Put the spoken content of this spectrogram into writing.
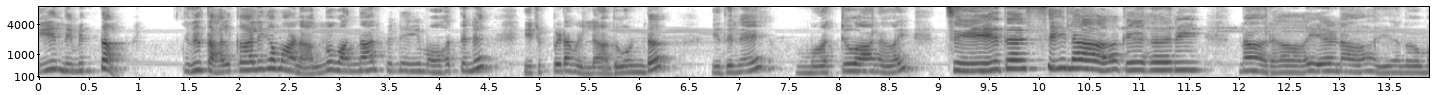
ഈ നിമിത്തം. ഇത് താൽക്കാലികമാണ്. അങ്ങ് വന്നാൽ പിന്നെ ഈ മോഹത്തിന് ഇരിപ്പിടമില്ല. അതുകൊണ്ട് ഇതിനെ മാറ്റുവാനായി ചേതസ്സിലാകെ ഹരി നാരായണായ നമ.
